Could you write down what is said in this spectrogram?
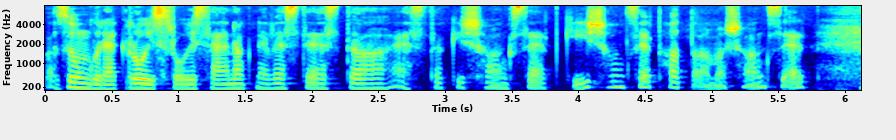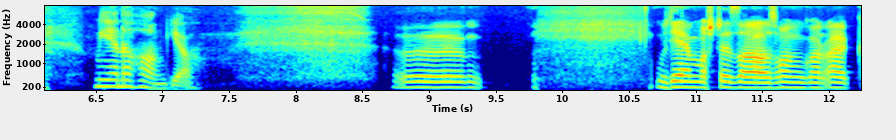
a zongorák Royce royce nevezte ezt a, ezt a kis hangszert, kis hangszert, hatalmas hangszert. Milyen a hangja? Ugye most ez az angolak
